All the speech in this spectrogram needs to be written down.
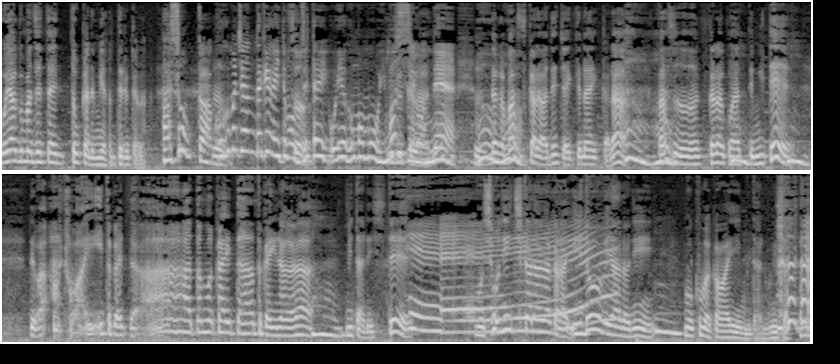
親グマ絶対どっかで見張ってるから。あそっか。子グマちゃんだけがいても絶対親グマもいますよね。だからバスからは出ちゃいけないから、バスの中からこうやって見て、で「わあかわいい」とか言って「ああ頭かいた」とか言いながら見たりして、もう初日からだから移動日なのに、もうクマかわいいみたいなの見ちゃった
